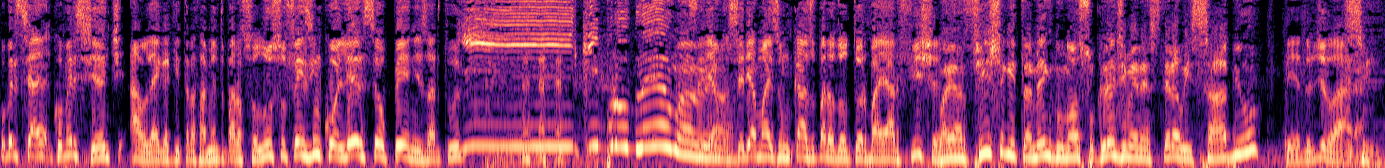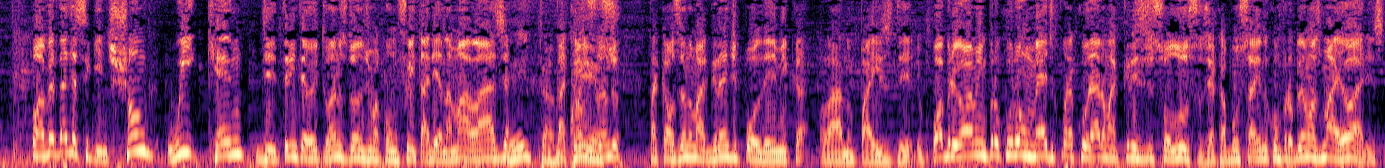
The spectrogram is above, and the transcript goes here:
Comercia comerciante alega que tratamento para soluço fez encolher seu pênis, Arthur. Ih, que problema, seria, seria, mais um caso para o doutor Bayar Fischer? Bayar Fischer e também do nosso grande menesteiro e sábio... Pedro de Lara. Sim. Bom, a verdade é a seguinte, Chong Wei Ken, de 38 anos, dono de uma confeitaria na Malásia, Eita, tá causando está causando uma grande polêmica lá no país dele. O pobre homem procurou um médico para curar uma crise de soluços e acabou saindo com problemas maiores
